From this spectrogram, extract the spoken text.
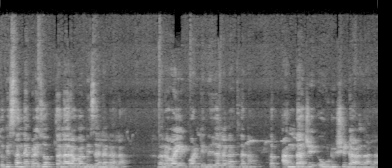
तुम्ही संध्याकाळी झोपताना रवा भिजायला घाला. रवा एक वाटी भिजायला घातला ना तर अंदाजे एवढीशी डाळ घाला.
